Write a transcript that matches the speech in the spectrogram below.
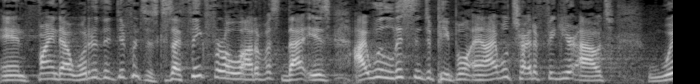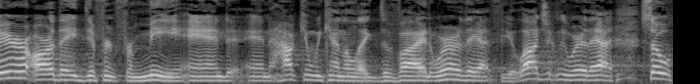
and find out what are the differences? Because I think for a lot of us, that is, I will listen to people and I will try to figure out where are they different from me and, and how can we kind of like divide? Where are they at theologically? Where are they at? So,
